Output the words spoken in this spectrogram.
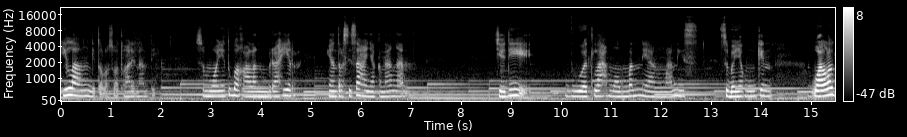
hilang gitu loh suatu hari nanti semuanya itu bakalan berakhir. Yang tersisa hanya kenangan. Jadi, buatlah momen yang manis sebanyak mungkin. Walau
